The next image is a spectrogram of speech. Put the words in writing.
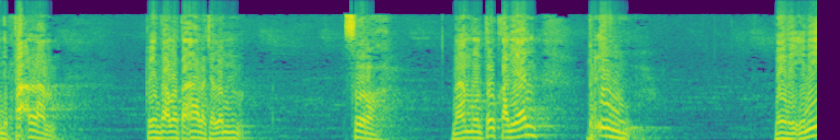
Ini fa'lam. Perintah Allah Ta'ala dalam surah. Nah, untuk kalian berilmu. Nah, ini, ini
